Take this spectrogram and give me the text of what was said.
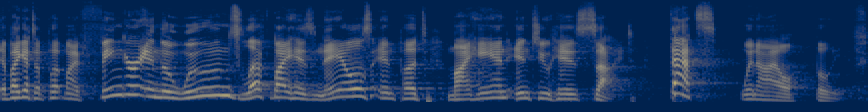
if I get to put my finger in the wounds left by his nails and put my hand into his side. That's when I'll believe.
